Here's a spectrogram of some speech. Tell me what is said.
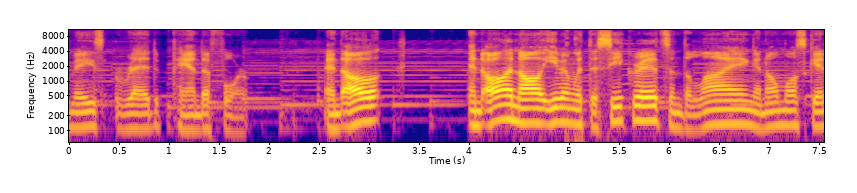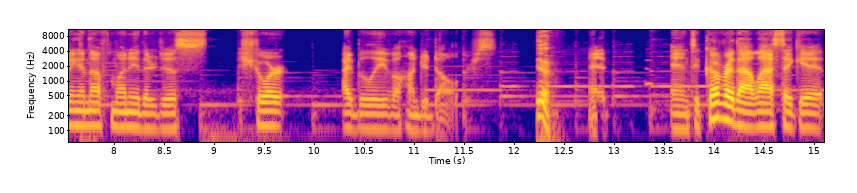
May's red panda form. And all and all in all, even with the secrets and the lying and almost getting enough money, they're just short, I believe, a hundred dollars. Yeah. And and to cover that last ticket,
